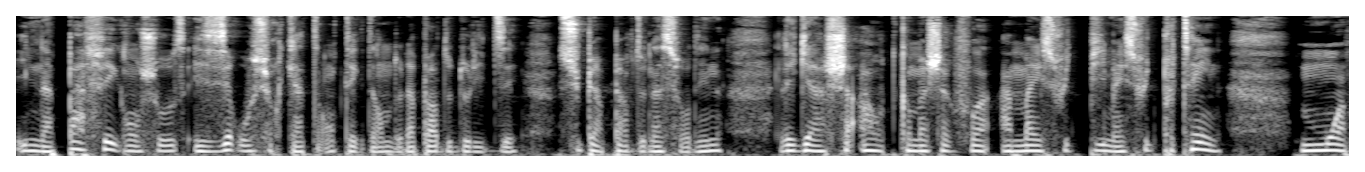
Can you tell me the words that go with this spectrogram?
il n'a pas fait grand chose et 0 sur 4 en takedown de la part de Dolidze. Super perf de Nassourdine. Les gars, shout out comme à chaque fois à My Sweet Pea, My Sweet Protein. Moins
